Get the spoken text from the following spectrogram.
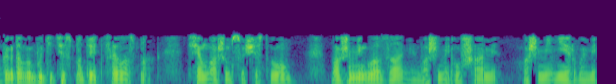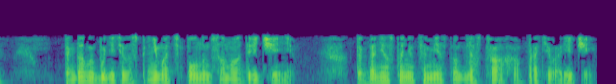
когда вы будете смотреть целостно, всем вашим существом, вашими глазами, вашими ушами, вашими нервами, тогда вы будете воспринимать с полным самоотречением, Тогда не останется места для страха, противоречий,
